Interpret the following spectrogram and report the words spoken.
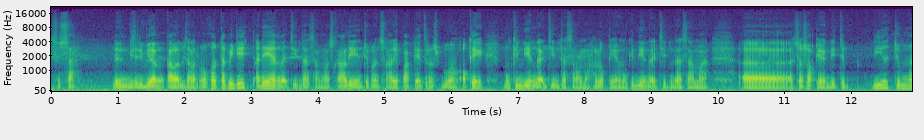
susah dan bisa dibilang kalau misalkan oh kok tapi dia ada yang nggak cinta sama sekali yang cuma sekali pakai terus buang. Oke okay, mungkin dia nggak cinta sama makhluknya mungkin dia nggak cinta sama uh, sosoknya. Dia dia cuma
